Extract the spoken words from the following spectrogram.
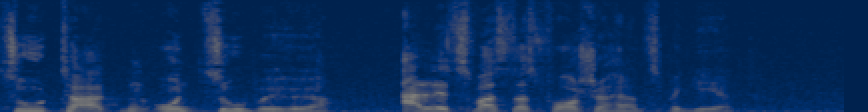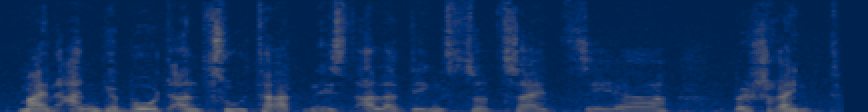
Zutaten und Zubehör. Alles, was das Forscherherz begehrt. Mein Angebot an Zutaten ist allerdings zurzeit sehr beschränkt.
